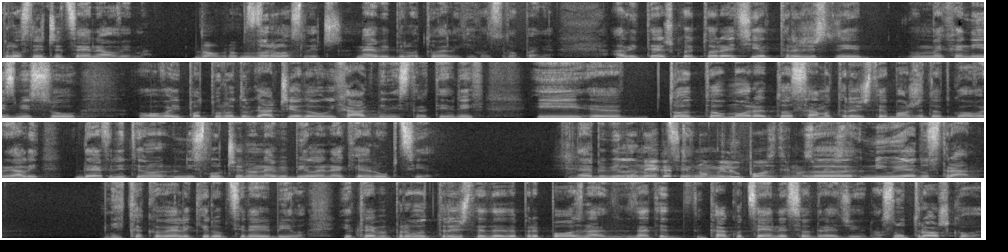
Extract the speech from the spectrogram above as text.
vrlo slične cene ovima. Dobro. Vrlo slične. Ne bi bilo to velikih odstupanja. Ali teško je to reći, jer tržišni mehanizmi su uh, ovaj, potpuno drugačije od ovih administrativnih i e, to, to, mora, to samo tržište može da odgovori, ali definitivno ni slučajno ne bi bile neke erupcije. Ne bi bile u erupcije. negativnom ili u pozitivnom smislu? E, ni u jednu stranu. Nikakve velike erupcije ne bi bilo. Jer treba prvo tržište da, da prepozna. Znate kako cene se određuju? Na osnovu troškova.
